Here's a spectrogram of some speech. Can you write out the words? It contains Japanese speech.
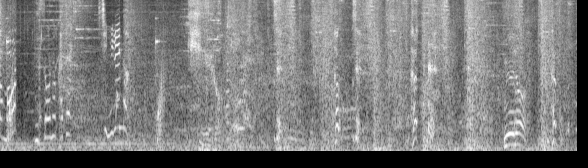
が回っ無双の風シミュレート消えろ。せはっせはっ無能。はっ。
